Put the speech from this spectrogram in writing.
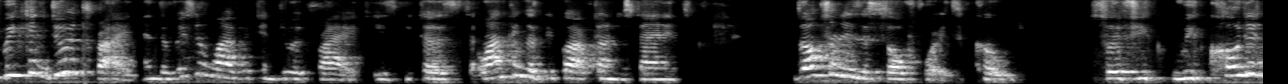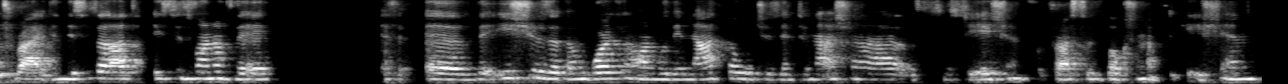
we can do it right and the reason why we can do it right is because one thing that people have to understand is blockchain is a software it's a code so if you we code it right and this is a this is one of the uh, the issues that I'm working on within INATBA, which is International Association for Trusted Blockchain Application,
